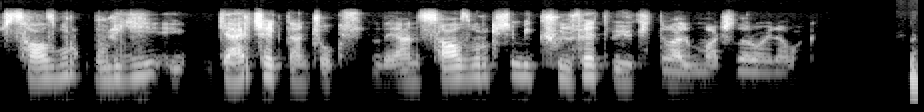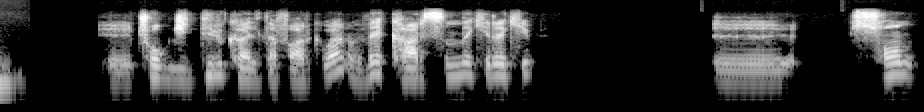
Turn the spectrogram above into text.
Salzburg bu ligi gerçekten çok üstünde. Yani Salzburg için bir külfet büyük ihtimal bu maçları oynamak. E, çok ciddi bir kalite farkı var ve karşısındaki rakip e, son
